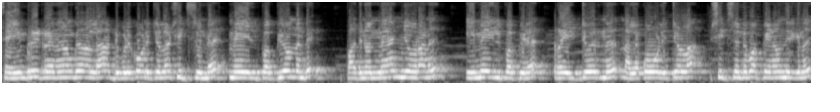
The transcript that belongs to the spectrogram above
സെയിം ബ്രീഡർ നമുക്ക് നല്ല അടിപൊളി ക്വാളിറ്റിയുള്ള ഷിറ്റ്സുന്റെ മെയിൽ പപ്പി ഒന്നുണ്ട് പതിനൊന്ന് അഞ്ഞൂറാണ് ഈ മെയിൽ പപ്പിയുടെ റേറ്റ് വരുന്നത്. നല്ല ക്വാളിറ്റി ഉള്ള ഷിറ്റ്സിന്റെ പപ്പിയാണ് വന്നിരിക്കുന്നത്.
